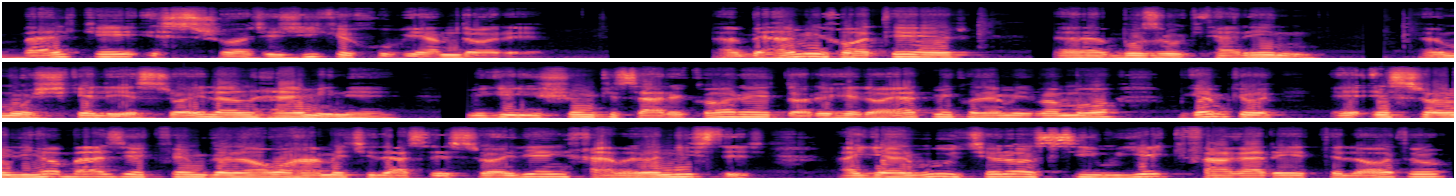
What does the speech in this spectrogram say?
بلکه استراتژیک خوبی هم داره. به همین خاطر بزرگترین مشکل اسرائیل هم همینه. میگه ایشون که سر کار داره هدایت می‌کنه. و ما میگم که اسرائیلی ها بعضی یک فهم کنه آقا همه چی دست اسرائیلی این خبرها نیستش. اگر بود چرا سی و یک فقره اطلاعات رو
